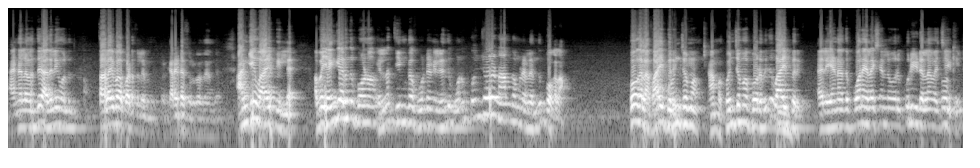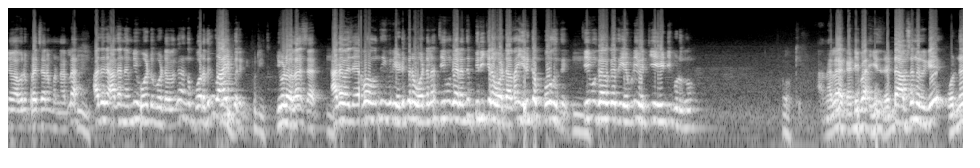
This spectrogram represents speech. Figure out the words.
அதனால வந்து அதுலயும் ஒரு தலைவா படத்துல இருந்து கரெக்டா சொல்றது அந்த. அங்கேயும் வாய்ப்பு இல்லை. அப்ப எங்க இருந்து போனோம்? எல்லாம் திமுக கூட்டணியிலேருந்து போனோம். கொஞ்சம் நாம் தமிழர்லேருந்து போகலாம். போகலாம் வாய்ப்பு கொஞ்சமா. ஆமா கொஞ்சமா போறதுக்கு வாய்ப்பு இருக்கு. அதுல ஏன்னா அந்த போன எலெக்ஷன்ல ஒரு குறியீடெல்லாம் வச்சு. கொஞ்சம் அவர் பிரச்சாரம் பண்ணார்ல. அது அதை நம்பி ஓட்டு போட்டவங்க அங்க போறதுக்கு வாய்ப்பு இருக்கு. புரியுது. இவ்வளவுதான் சார். அதை வச்சு அப்ப வந்து இவர் எடுக்கிற ஓட்டெல்லாம் திமுக இருந்து பிரிக்கிற ஓட்டா தான் இருக்க போகுது. திமுகவுக்கு அது எப்படி வெற்றியை ஈட்டி கொடுக்கும்? ஓகே அதனால கண்டிப்பா இது ரெண்டு ஆப்ஷன் இருக்கு. ஒண்ணு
